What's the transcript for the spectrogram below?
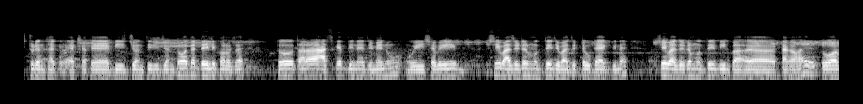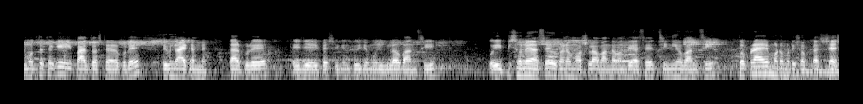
স্টুডেন্ট থাকে। একসাথে বিশ জন, তিরিশ জন, তো ওদের ডেইলি খরচ হয়। তো তারা আজকের দিনে যে মেনু ওই হিসাবেই সেই বাজেটের মধ্যেই, যে বাজেটটা উঠে একদিনে, সেই বাজেটের মধ্যেই বিল টাকা হয়। তো ওর মধ্যে থেকে এই পাঁচ, দশ টাকা করে বিভিন্ন আইটেম নেয়। তারপরে এই যে এই পাশে কিন্তু এই যে মুড়িগুলাও বানছি। ওই পিছনে আছে, ওখানে মশলা বান্ধা বান্ধি আছে, চিনিও বানছি। তো প্রায় মোটামুটি সব কাজ শেষ।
